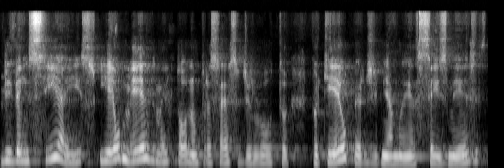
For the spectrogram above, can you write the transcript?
vivencia isso, e eu mesma estou num processo de luto, porque eu perdi minha mãe há seis meses.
